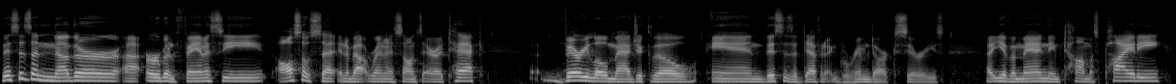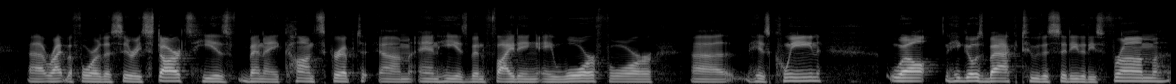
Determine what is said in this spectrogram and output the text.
This is another uh, urban fantasy, also set in about Renaissance era tech. Very low magic, though, and this is a definite grimdark series. Uh, you have a man named Thomas Piety. Uh, right before the series starts, he has been a conscript um, and he has been fighting a war for uh, his queen. Well, he goes back to the city that he's from,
